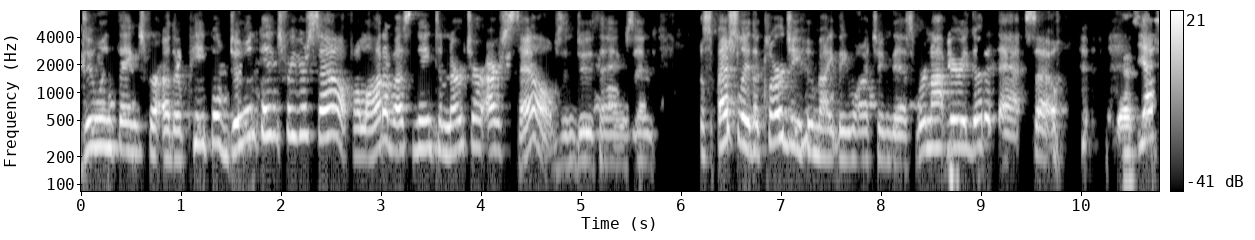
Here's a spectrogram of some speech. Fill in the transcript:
doing things for other people, doing things for yourself. A lot of us need to nurture ourselves and do things, and especially the clergy who might be watching this. We're not very good at that. So, yes, yes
